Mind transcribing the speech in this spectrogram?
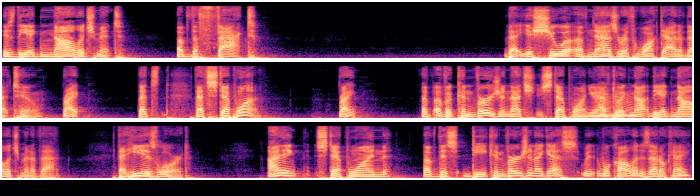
is the acknowledgement of the fact that Yeshua of Nazareth walked out of that tomb, right? That's that's step one, right? Of, of a conversion, that's step one. You have to Mhm. acknowledge the acknowledgement of that, that He is Lord. I think step one of this deconversion, I guess we- we'll call it, is that okay?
